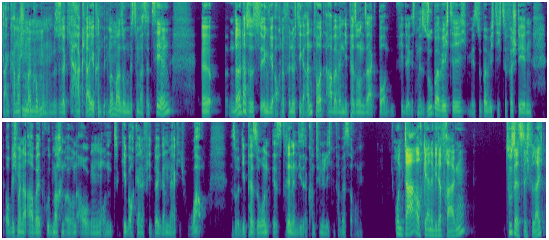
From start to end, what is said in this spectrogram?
dann kann man schon mal Mhm. gucken. Dass du sagst, ja klar, ihr könnt mir immer mal so ein bisschen was erzählen. Äh, ne, das ist irgendwie auch eine vernünftige Antwort, aber wenn die Person sagt, boah, Feedback ist mir super wichtig, mir ist super wichtig zu verstehen, ob ich meine Arbeit gut mache in euren Augen und gebe auch gerne Feedback, dann merke ich, wow, so die Person ist drin in dieser kontinuierlichen Verbesserung. Und da auch gerne wieder fragen, zusätzlich vielleicht,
